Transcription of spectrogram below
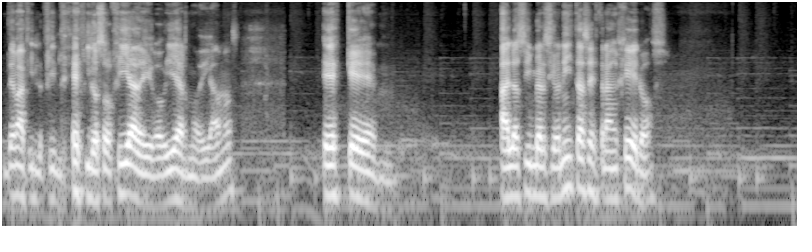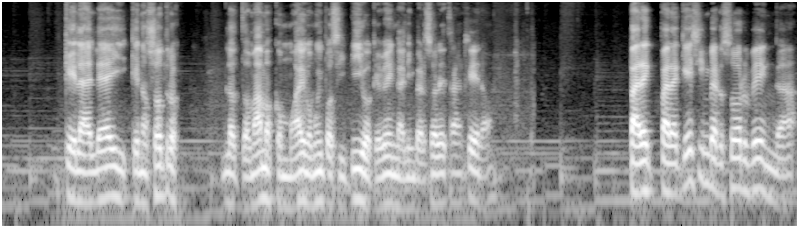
Un tema fil- fil- de filosofía de gobierno, digamos, es que mm, a los inversionistas extranjeros, que la ley, que nosotros lo tomamos como algo muy positivo, que venga el inversor extranjero, para, para que ese inversor venga,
